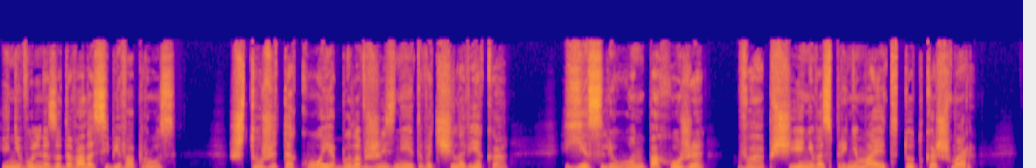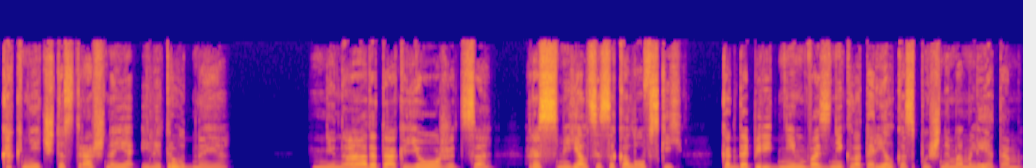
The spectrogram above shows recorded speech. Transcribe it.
и невольно задавала себе вопрос, что же такое было в жизни этого человека — если он, похоже, вообще не воспринимает тот кошмар как нечто страшное или трудное. «Не надо так ежиться», — рассмеялся Соколовский, когда перед ним возникла тарелка с пышным омлетом.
